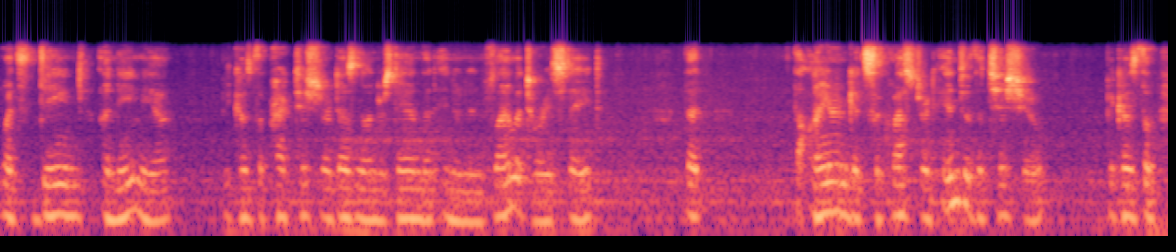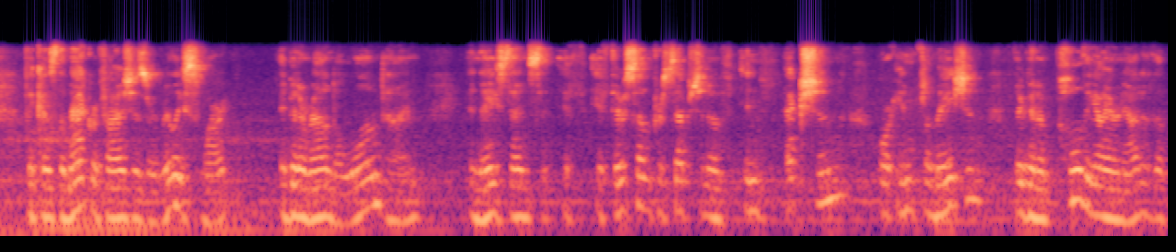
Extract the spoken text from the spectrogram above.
what's deemed anemia because the practitioner doesn't understand that in an inflammatory state that the iron gets sequestered into the tissue because the because the macrophages are really smart. They've been around a long time and they sense that if, if there's some perception of infection or inflammation they're going to pull the iron out of the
